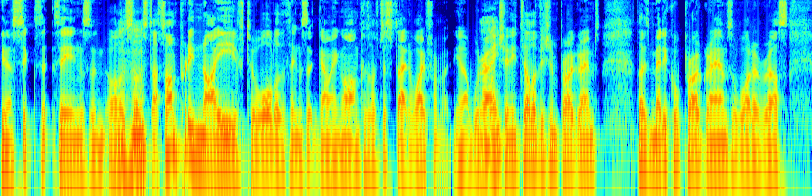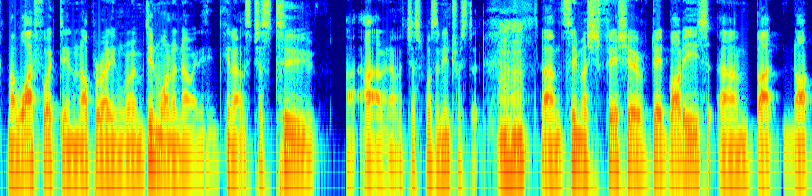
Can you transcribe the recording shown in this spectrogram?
you know sick th- things and all this sort of stuff. So I'm pretty naive to all of the things that are going on because I've just stayed away from it. You know, I wouldn't Right. watch any television programs, those medical programs or whatever else. My wife worked in an operating room, didn't want to know anything. You know, it's just too I, I don't know, It just wasn't interested. Mm-hmm. Um, see my fair share of dead bodies, um, but not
